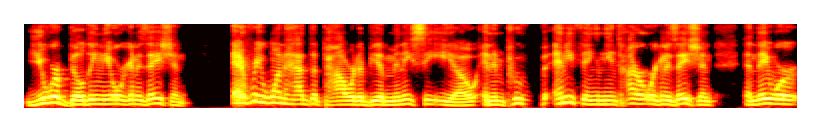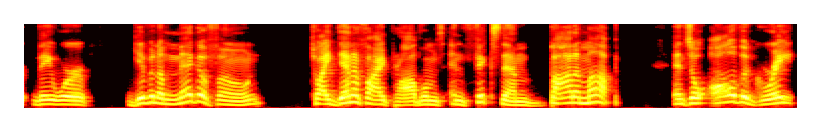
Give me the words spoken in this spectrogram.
you were building the organization. Everyone had the power to be a mini CEO and improve anything in the entire organization. And they were they were given a megaphone to identify problems and fix them bottom up. And so all the great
